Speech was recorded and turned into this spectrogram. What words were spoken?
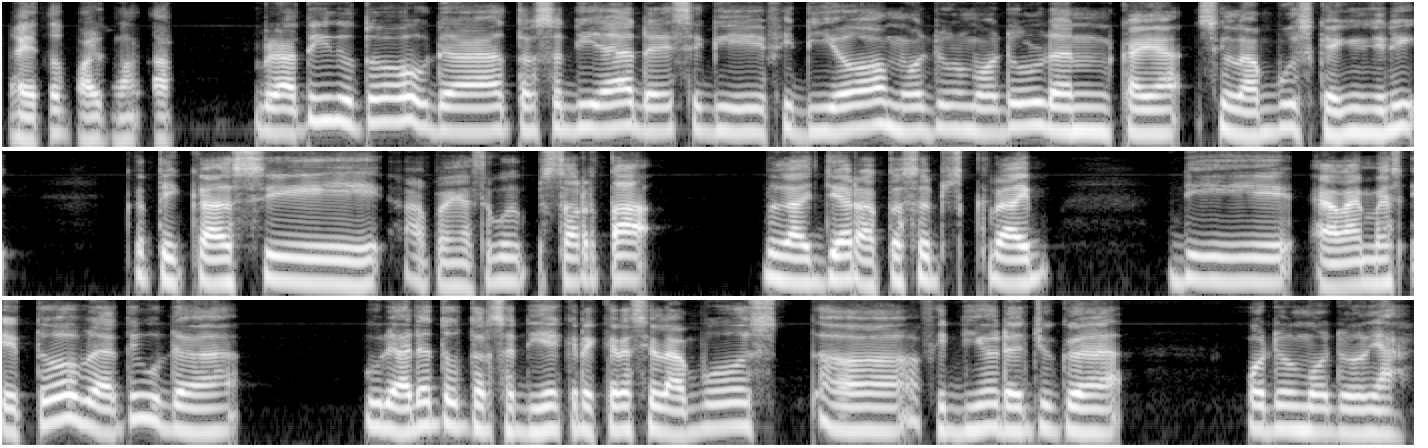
nah itu paling lengkap. Berarti itu tuh udah tersedia dari segi video, modul-modul dan kayak silabus kayak gini. Jadi ketika si apa ya sebut peserta belajar atau subscribe di LMS itu berarti udah udah ada tuh tersedia kira-kira silabus, eh, video dan juga modul-modulnya.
